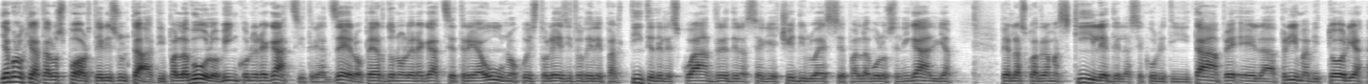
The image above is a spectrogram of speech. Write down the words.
Diamo un'occhiata allo sport, i risultati. Pallavolo vincono i ragazzi 3-0, perdono le ragazze 3-1, questo l'esito delle partite delle squadre della Serie C di l'US Pallavolo Senigallia. Per la squadra maschile della Security Tape è la prima vittoria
